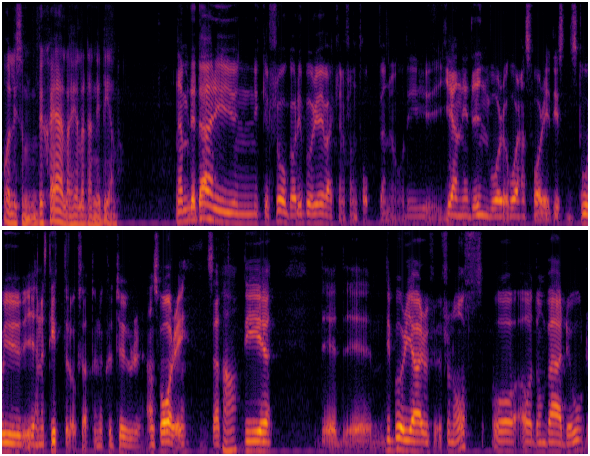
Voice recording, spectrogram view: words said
och liksom besjäla hela den idén. Nej, men det där är ju en nyckelfråga och det börjar ju verkligen från toppen. Och det är ju Jenny Edin, vår, vår ansvarig. Det står ju i hennes titel också att hon är kulturansvarig. Så att ja. det, det, det, börjar från oss och, och de värdeord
